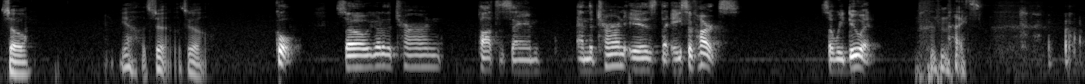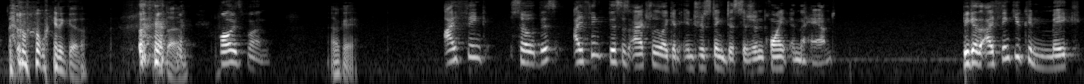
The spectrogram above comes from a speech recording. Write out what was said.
So, yeah, let's do it. Let's go. Cool. So we go to the turn, pot's the same, and the turn is the ace of hearts. So we do it. nice. Way to go. Well done. Always fun. Okay. I think so. This I think this is actually like an interesting decision point in the hand because I think you can make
